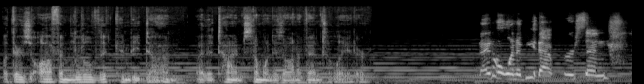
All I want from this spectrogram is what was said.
But there's often little that can be done by the time someone is on a ventilator. I don't want to be that person.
